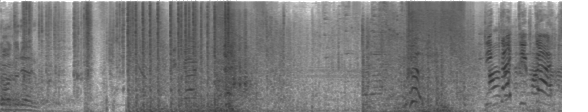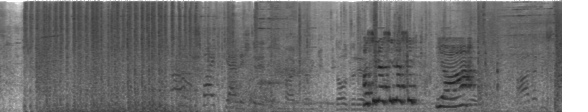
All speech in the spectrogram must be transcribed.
Dolduruyorum. Dikkat dikkat. Spike yerleştirildi. Dolduruyorum. Asil asil asil. Ya. A'da düşman.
